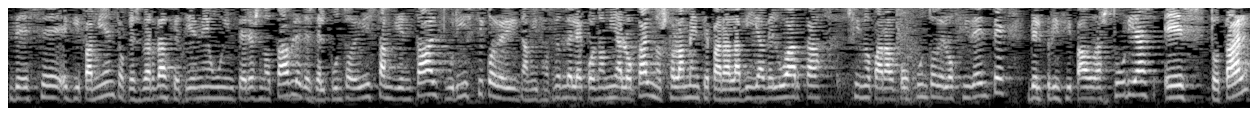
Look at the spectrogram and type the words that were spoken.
de ese equipamiento, que es verdad que tiene un interés notable desde el punto de vista ambiental, turístico, de dinamización de la economía local, no solamente para la Villa de Luarca, sino para el conjunto del occidente del Principado de Asturias, es total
